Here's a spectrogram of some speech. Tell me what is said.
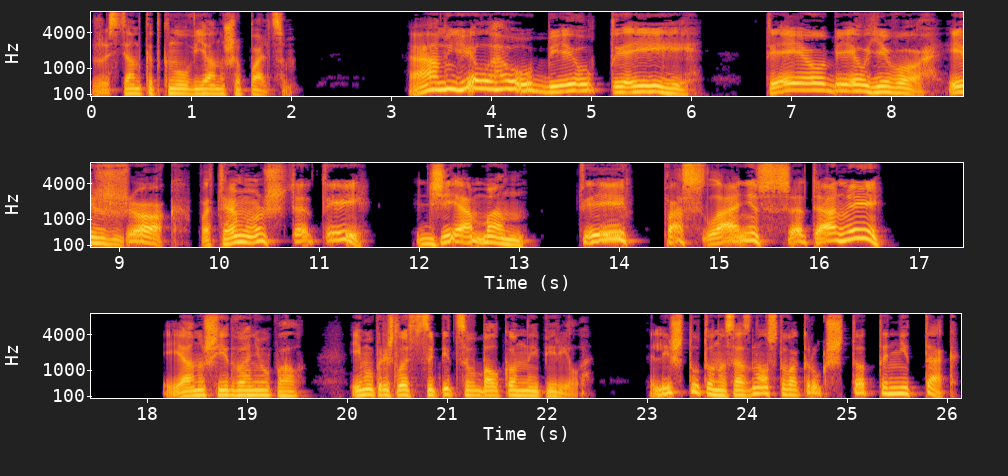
Жестянка ткнул в Януша пальцем. «Ангела убил ты. Ты убил его и сжег, потому что ты демон. Ты посланец сатаны». Януш едва не упал. Ему пришлось вцепиться в балконные перила. Лишь тут он осознал, что вокруг что-то не так.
